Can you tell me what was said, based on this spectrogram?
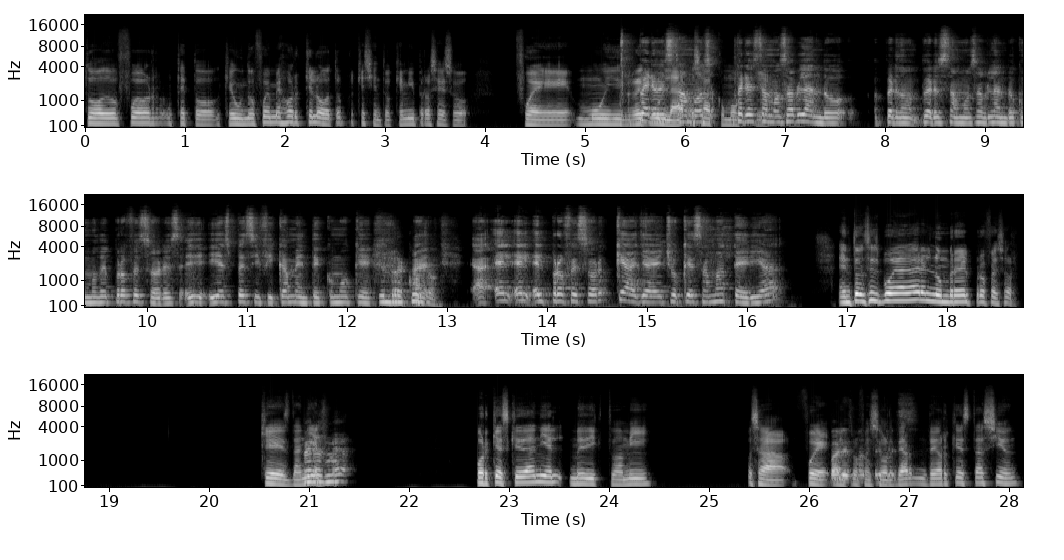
todo fue, que todo, que uno fue mejor que lo otro, porque siento que mi proceso fue muy regular. Pero estamos, pero estamos hablando, perdón, pero estamos hablando como de profesores y, específicamente como que... El recurso. el, el, el, profesor que haya hecho que esa materia... Entonces voy a dar el nombre del profesor, que es Daniel. Porque es que Daniel me dictó a mí, o sea, fue mi profesor de, de, orquestación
